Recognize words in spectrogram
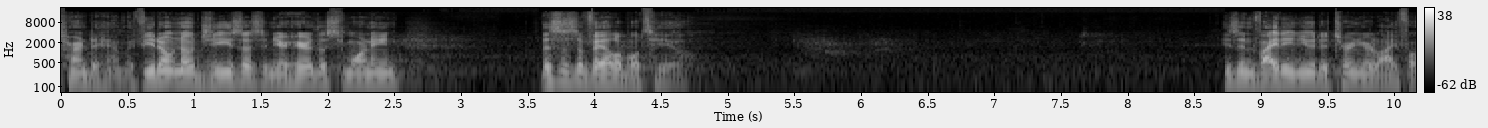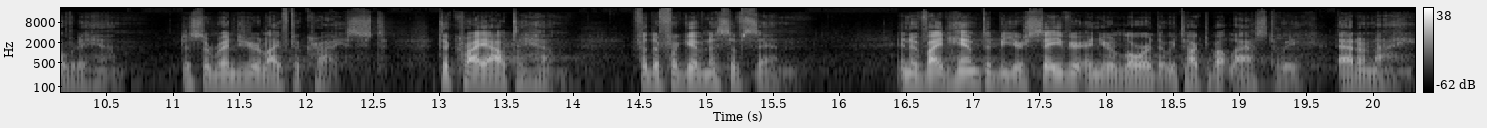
turn to Him. If you don't know Jesus and you're here this morning, this is available to you. He's inviting you to turn your life over to Him, to surrender your life to Christ, to cry out to Him for the forgiveness of sin, and invite Him to be your Savior and your Lord that we talked about last week, Adonai.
